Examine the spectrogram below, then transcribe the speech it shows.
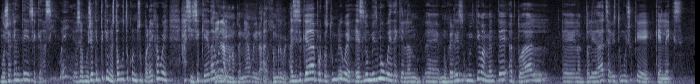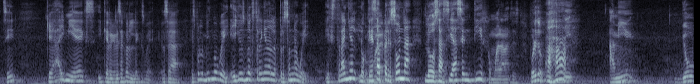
mucha gente se queda así, güey. O sea, mucha gente que no está a gusto con su pareja, güey, así se queda, Sí, güey. la monotonía, güey, la Ah, costumbre, güey. Así se queda por costumbre, güey. Es lo mismo, güey, de que las eh, mujeres últimamente, actual, eh, en la actualidad, se ha visto mucho que, que el ex, ¿sí? Que hay mi ex y que regresan con el ex, güey. O sea, es por lo mismo, güey. Ellos no extrañan a la persona, güey. Extrañan lo que esa era. persona los hacía sentir. Como eran antes. Por eso, Ajá. a mí, yo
